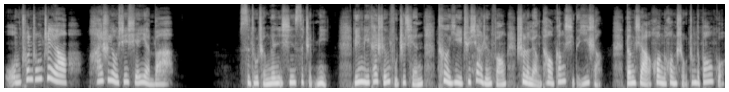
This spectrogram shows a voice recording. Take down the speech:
我们穿成这样，还是有些显眼吧？”司徒承恩心思缜密，临离开沈府之前，特意去下人房试了两套刚洗的衣裳。当下晃了晃手中的包裹，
